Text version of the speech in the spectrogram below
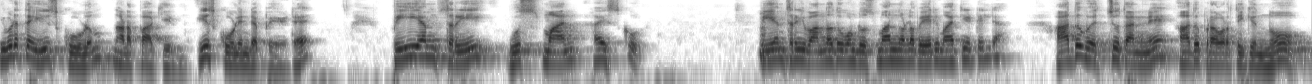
ഇവിടുത്തെ ഈ സ്കൂളും നടപ്പാക്കിയിരുന്നു. ഈ സ്കൂളിന്റെ പേര് P M Shri Usman high school. P M Shri വന്നതുകൊണ്ട് ഉസ്മാൻ എന്നുള്ള പേര് മാറ്റിയിട്ടില്ല. അത് വെച്ചു തന്നെ അത് പ്രവർത്തിക്കുന്നു.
